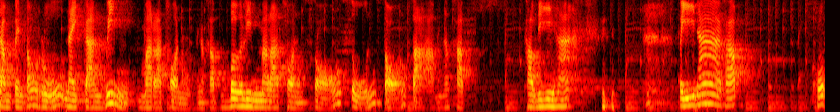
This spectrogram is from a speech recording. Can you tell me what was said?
จำเป็นต้องรู้ในการวิ่งมาราธอนนะครับเบอร์ลินมาราธอน 2023 นะครับข่าวดีฮะ ปีหน้าครับ ครบ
